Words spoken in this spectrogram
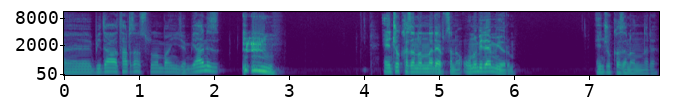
Ee, bir daha atarsan sonra ban yiyeceğim. Yani en çok kazananlar yapsana. Onu bilemiyorum. En çok kazananları.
